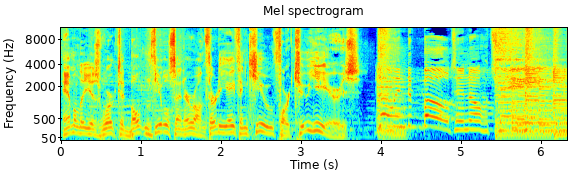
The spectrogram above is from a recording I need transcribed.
Emily has worked at Bolton Fuel Center on 38th and Q for two years. Going to Bolton Oil Change.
